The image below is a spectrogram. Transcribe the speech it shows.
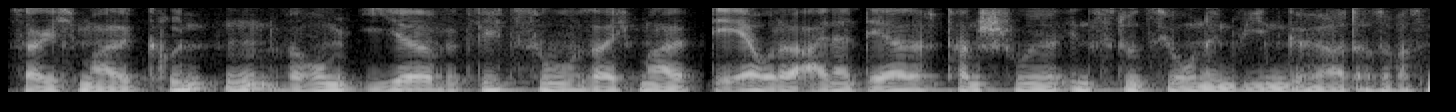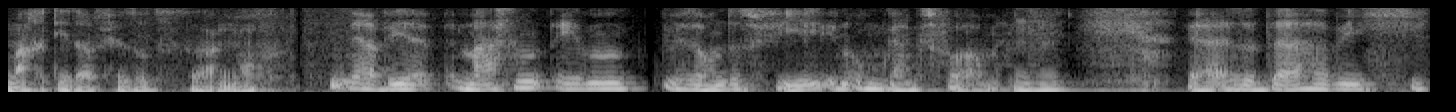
sage ich mal, Gründen, warum ihr wirklich zu, sage ich mal, der oder einer der Tanzschulinstitutionen in Wien gehört? Also was macht ihr dafür sozusagen auch? Ja, wir machen eben besonders viel in Umgangsformen. Mhm. Ja, also da habe ich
